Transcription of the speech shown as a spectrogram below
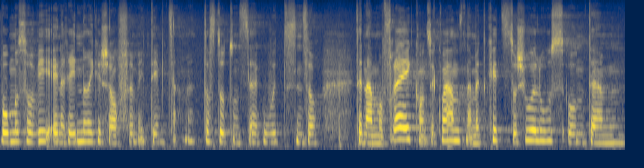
wo wir so wie Erinnerungen schaffen mit dem zusammen. Das tut uns sehr gut. Das sind so, dann nehmen wir frei, konsequent, nehmen die Kids zur Schule aus und ähm,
